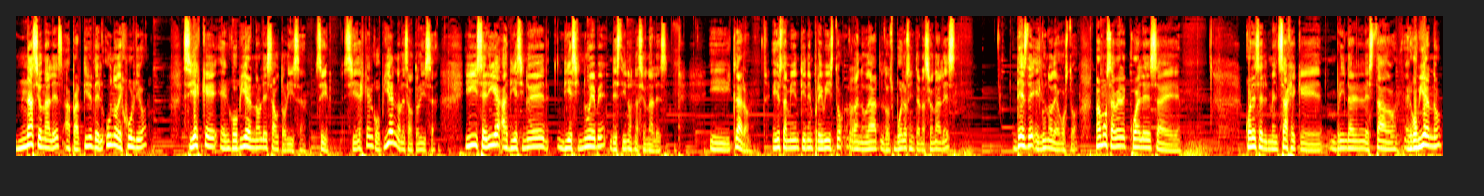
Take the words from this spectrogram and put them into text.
nacionales a partir del 1 de julio si es que el gobierno les autoriza. Sí, si es que el gobierno les autoriza. Y sería a 19, 19 destinos nacionales. Y claro, ellos también tienen previsto reanudar los vuelos internacionales desde el 1 de agosto. Vamos a ver cuál es, eh, cuál es el mensaje que brinda el Estado, el gobierno,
